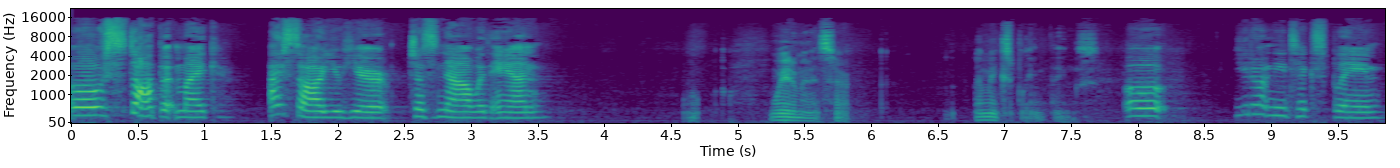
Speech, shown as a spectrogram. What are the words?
oh, stop it, Mike. I saw you here just now with Anne. Wait a minute, sir. Let me explain things. Oh, you don't need to explain.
